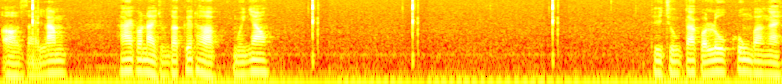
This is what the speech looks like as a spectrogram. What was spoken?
ở giải 5 hai con này chúng ta kết hợp với nhau. Thì chúng ta có lô khung 3 ngày.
